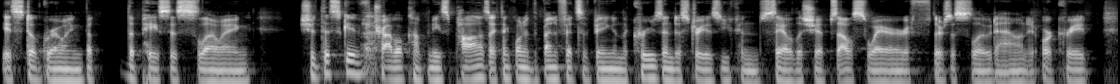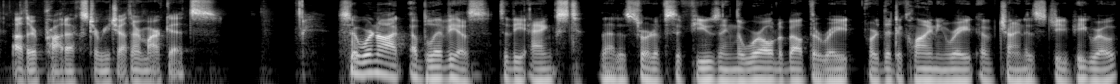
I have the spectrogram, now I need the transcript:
is still growing, but the pace is slowing. Should this give travel companies pause? I think one of the benefits of being in the cruise industry is you can sail the ships elsewhere if there's a slowdown or create other products to reach other markets. So we're not oblivious to the angst that is sort of suffusing the world about the rate or the declining rate of China's GDP growth.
